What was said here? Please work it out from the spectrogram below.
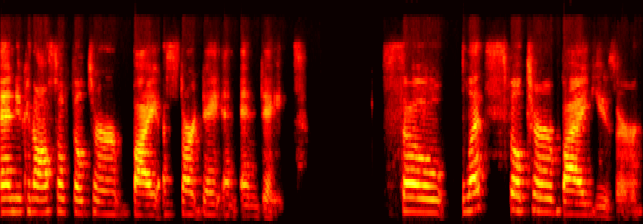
and you can also filter by a start date and end date. So let's filter by user.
